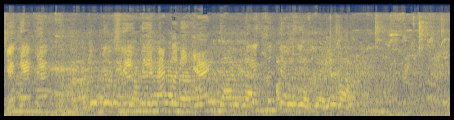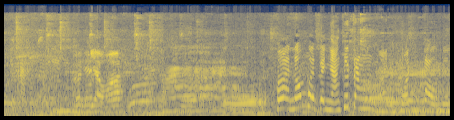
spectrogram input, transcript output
แจ๊กแจ๊กแจ๊กสี่หมื่นนะตัวนี้แจ๊กขึ้นเจอรถเกี่ยววะเพราะว่าน้องเพิ่นเป็นหยังคือจังอันฮดเต่าหนึง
